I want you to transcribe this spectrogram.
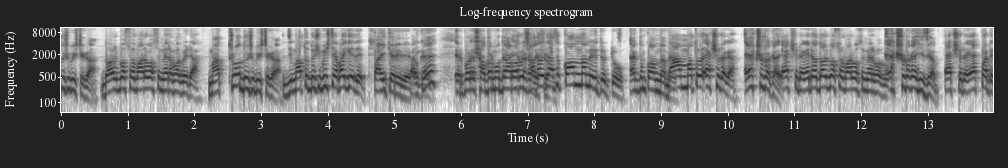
দুশো বিশ টাকা। দশ বছর বারো বছর মেরা পারবে এটা। মাত্র দুশো বিশ টাকা। যে মাত্র দুশো বিশ টাকা পাইকারি রেট পাইকারি রেট ওকে এরপরে সাদার মধ্যে আরও সাদা আছে কম দামে ভিতর একটু। একদম কম দামে। দাম মাত্র একশো টাকা। একশো টাকা একশো টাকা এটা দশ বছর বারো বছর মেরা পাবে একশো টাকা হিজাব। একশো টাকা এক পাটে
